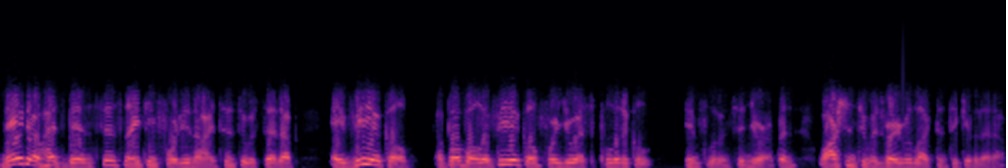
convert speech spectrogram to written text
NATO has been, since 1949, since it was set up, a vehicle, above all, a vehicle for U.S. political influence in Europe. And Washington was very reluctant to give that up.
